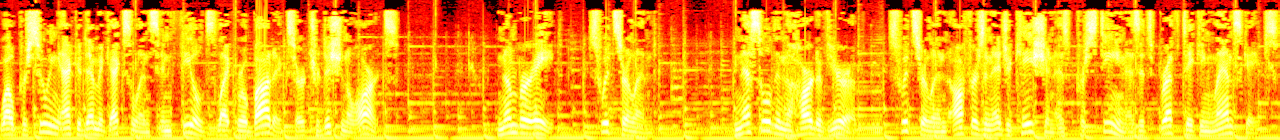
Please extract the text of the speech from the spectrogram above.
while pursuing academic excellence in fields like robotics or traditional arts. Number 8. Switzerland. Nestled in the heart of Europe, Switzerland offers an education as pristine as its breathtaking landscapes.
